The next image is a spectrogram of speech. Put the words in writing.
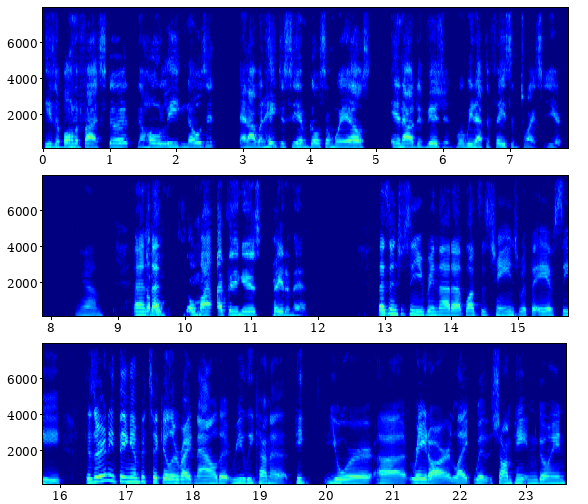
He's a bona fide stud. The whole league knows it. And I would hate to see him go somewhere else in our division where we'd have to face him twice a year. Yeah. And so, so my thing is pay the man. That's interesting you bring that up. Lots has changed with the AFC. Is there anything in particular right now that really kind of piqued your uh, radar, like with Sean Payton going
